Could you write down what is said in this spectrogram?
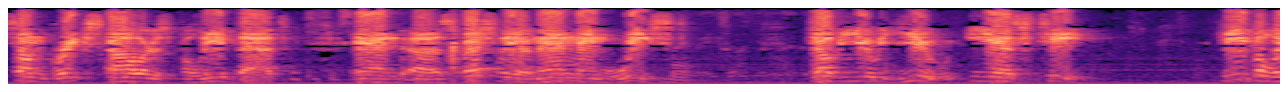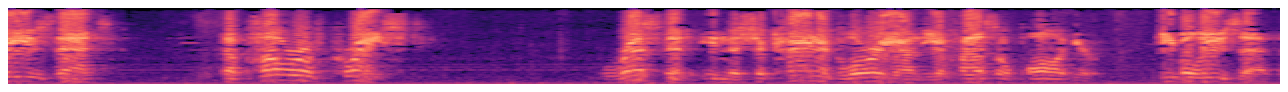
Some Greek scholars believe that, and uh, especially a man named Wuest, W-U-E-S-T. He believes that the power of Christ rested in the Shekinah glory on the Apostle Paul here. He believes that.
